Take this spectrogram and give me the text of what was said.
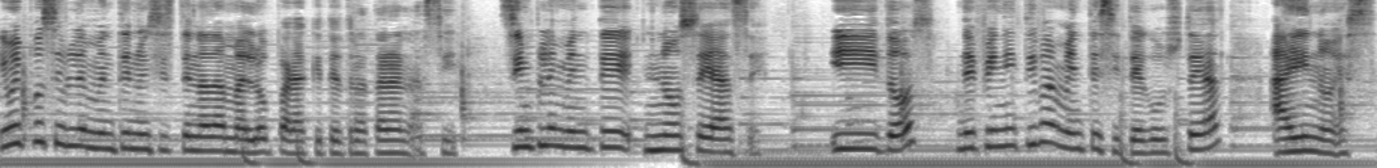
y muy posiblemente no hiciste nada malo para que te trataran así, simplemente no se hace. Y dos, definitivamente si te gustea, ahí no es.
